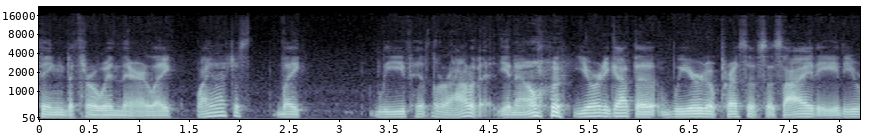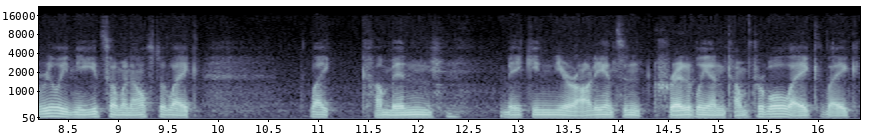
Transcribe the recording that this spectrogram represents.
thing to throw in there like why not just like leave Hitler out of it, you know? you already got the weird oppressive society. Do you really need someone else to like like come in making your audience incredibly uncomfortable? Like like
